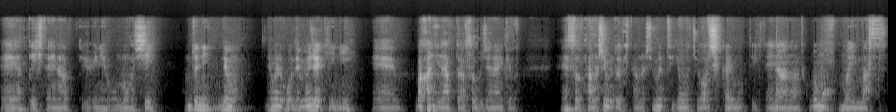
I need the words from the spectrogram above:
えやっていきたいなっていうふうに思うし、本当に、でも、やっぱりこうね、無邪気に、えー、バカになって遊ぶじゃないけど、えー、そう楽しむとき楽しむって気持ちをしっかり持っていきたいななんてことも思います。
